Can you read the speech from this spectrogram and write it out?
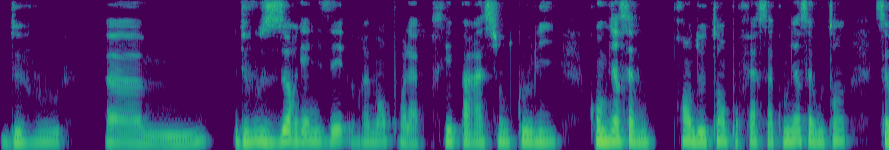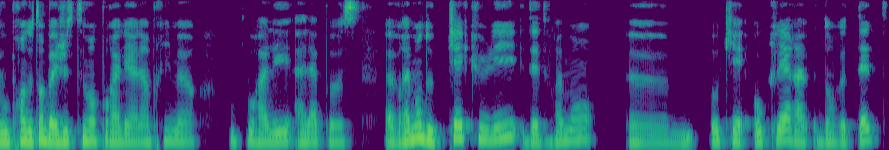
de vous, de vous organiser vraiment pour la préparation de colis, combien ça vous prend de temps pour faire ça, combien ça vous, ça vous prend de temps bah, justement pour aller à l'imprimeur ou pour aller à la poste. Euh, vraiment de calculer, d'être vraiment ok au clair dans votre tête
